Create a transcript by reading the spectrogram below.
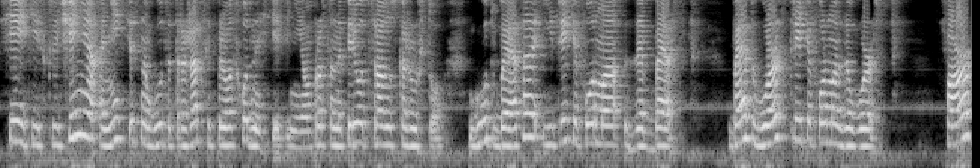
все эти исключения, они, естественно, будут отражаться и в превосходной степени. Я вам просто наперед сразу скажу, что good, better и третья форма the best. Bad, worst, третья форма the worst. Far,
